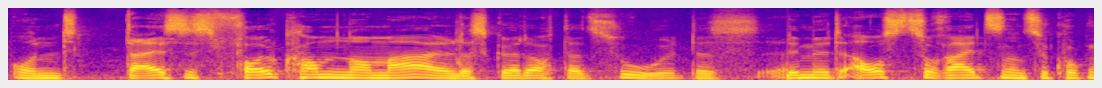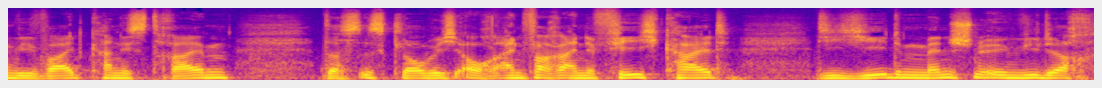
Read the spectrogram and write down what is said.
und da ist es vollkommen normal, das gehört auch dazu, das Limit auszureizen und zu gucken, wie weit kann ich es treiben. Das ist, glaube ich, auch einfach eine Fähigkeit, die jedem Menschen irgendwie doch,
